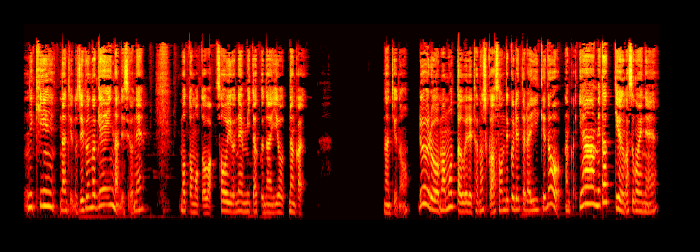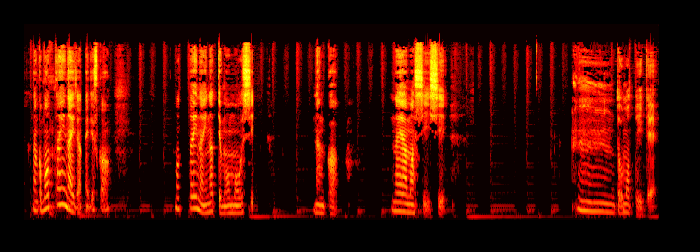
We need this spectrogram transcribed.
に金、なんていうの、自分が原因なんですよね。もともとは。そういうね、見たくないよ。なんか、なんていうの？ルールを守った上で楽しく遊んでくれたらいいけど、なんか、やめたっていうのがすごいね、なんかもったいないじゃないですか。もったいないなっても思うし、なんか、悩ましいし、うーん、と思っていて。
